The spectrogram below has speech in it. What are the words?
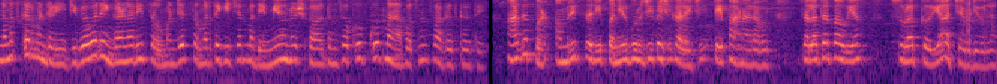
नमस्कार मंडळी जिभेवर रेंगाळणारी चव म्हणजेच समर्थ किचनमध्ये मी अनुष्का तुमचं खूप खूप मनापासून स्वागत करते. आज आपण अमृतसरी पनीर बुर्जी कशी करायची ते पाहणार आहोत. चला तर पाहूया. सुरुवात करूया आजच्या व्हिडिओला.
